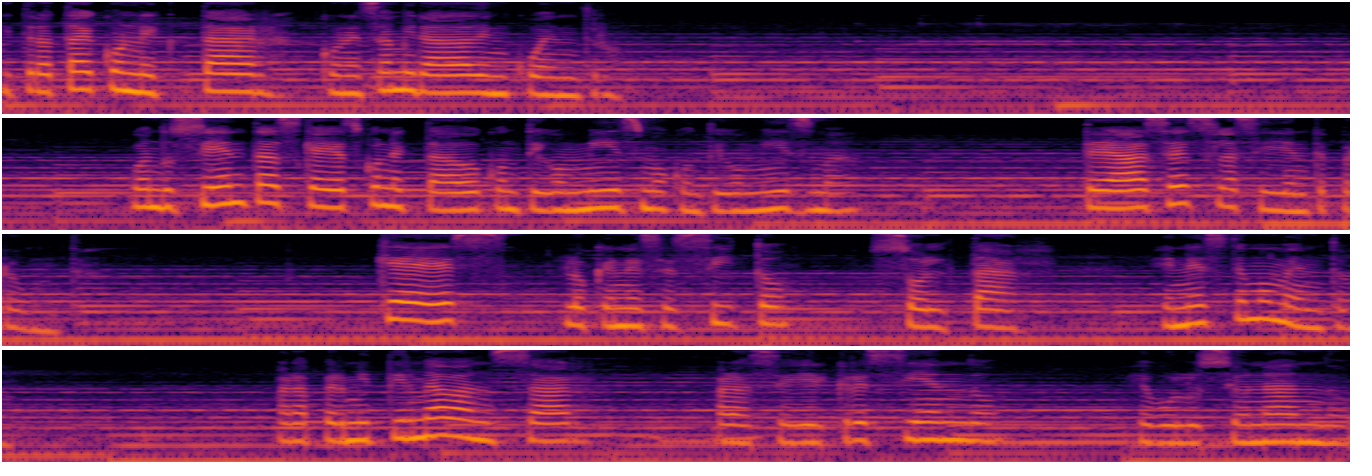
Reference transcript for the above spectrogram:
Y trata de conectar con esa mirada de encuentro. Cuando sientas que hayas conectado contigo mismo, contigo misma, te haces la siguiente pregunta. ¿Qué es lo que necesito soltar en este momento para permitirme avanzar, para seguir creciendo, evolucionando,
